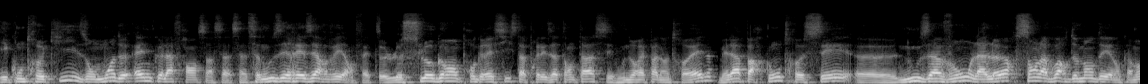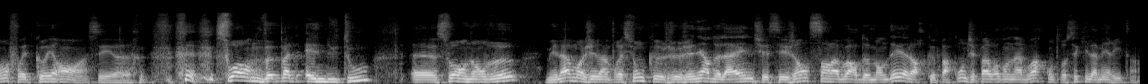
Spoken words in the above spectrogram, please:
et contre qui ils ont moins de haine que la France. hein. Ça, nous est réservé, en fait. Le slogan progressiste après les attentats, c'est « vous n'aurez pas notre haine », mais là, par contre, c'est euh, nous avons la leur sans l'avoir demandé ». Donc, à un moment, il faut être cohérent. hein. C'est euh, soit on ne veut pas de haine du tout, euh, soit on en veut, mais là, moi, j'ai l'impression que je génère de la haine chez ces gens sans l'avoir demandé, alors que, par contre, j'ai pas le droit d'en avoir contre ceux qui la méritent. hein.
